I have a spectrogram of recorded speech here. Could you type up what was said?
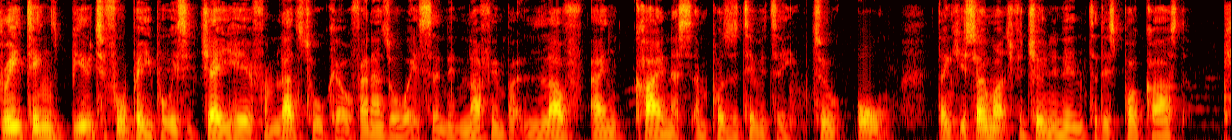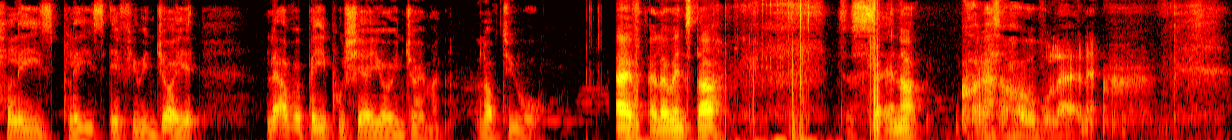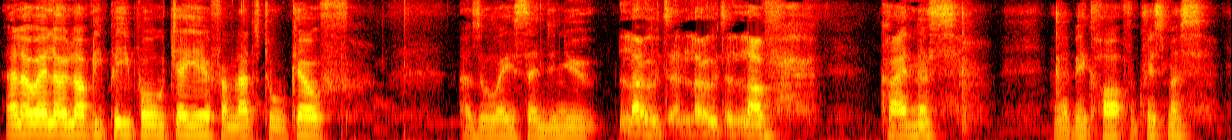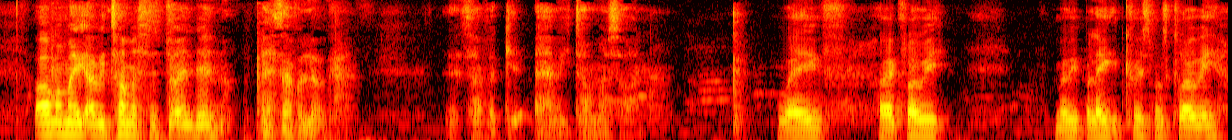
Greetings, beautiful people. Is Jay here from Lads Talk Health, and as always, sending nothing but love and kindness and positivity to all. Thank you so much for tuning in to this podcast. Please, please, if you enjoy it, let other people share your enjoyment. Love to you all. Hey, hello, Insta. Just setting up. God, that's a horrible light, isn't it? Hello, hello, lovely people. Jay here from Lads Talk Health as always, sending you loads and loads of love, kindness, and a big heart for Christmas. Oh, my mate Harry Thomas has joined in. Let's have a look. Let's have a get Harry Thomas on. Wave. Hi, Chloe. Merry belated Christmas, Chloe.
